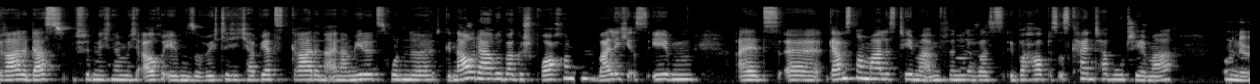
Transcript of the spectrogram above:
gerade das finde ich nämlich auch ebenso wichtig. Ich habe jetzt gerade in einer Mädelsrunde genau darüber gesprochen, weil ich es eben als äh, ganz normales Thema empfinde, was überhaupt, es ist kein Tabuthema. Und Nö.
